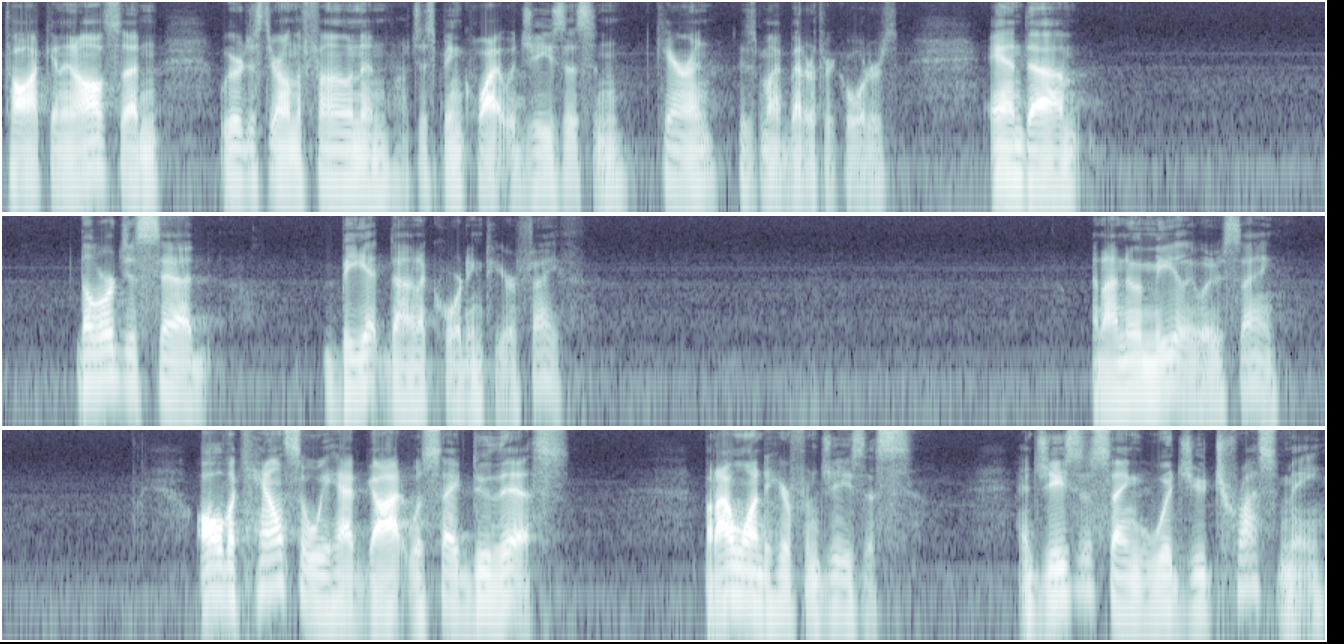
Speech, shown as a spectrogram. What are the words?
talking. And all of a sudden, we were just there on the phone, and I was just being quiet with Jesus and Karen, who's my better three quarters. And um, the Lord just said, Be it done according to your faith. And I knew immediately what he was saying. All the counsel we had got was say, do this. But I wanted to hear from Jesus. And Jesus saying, Would you trust me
